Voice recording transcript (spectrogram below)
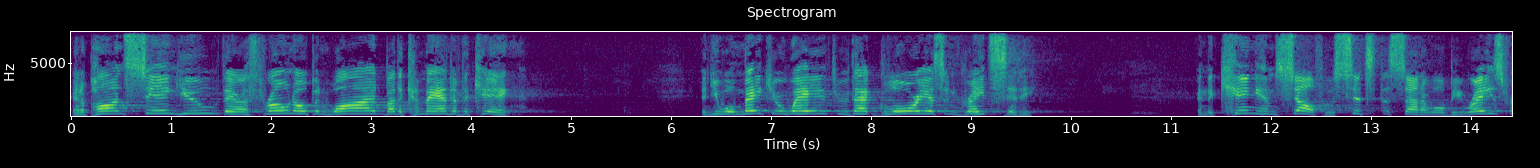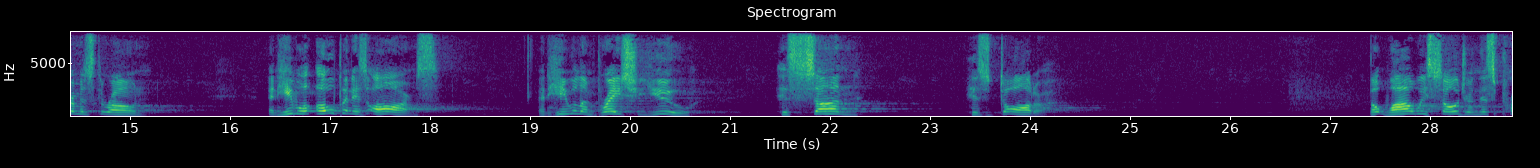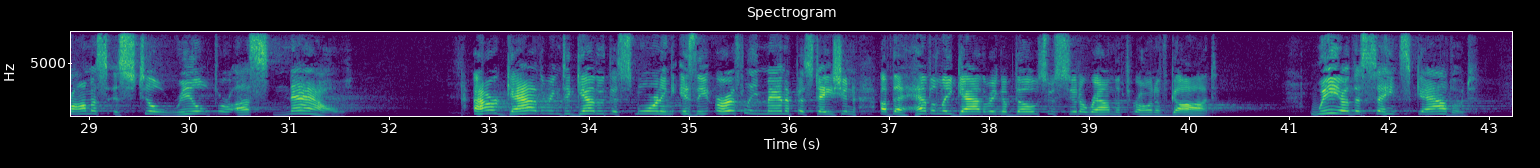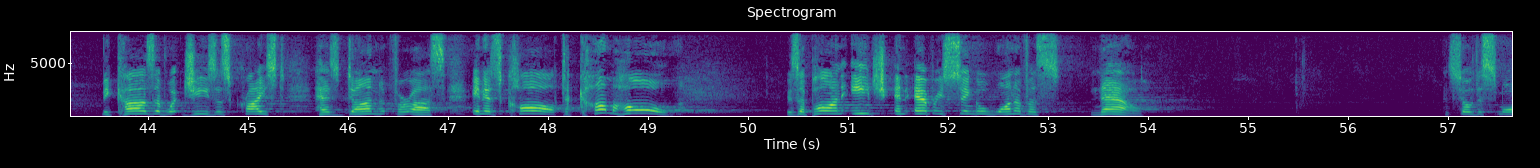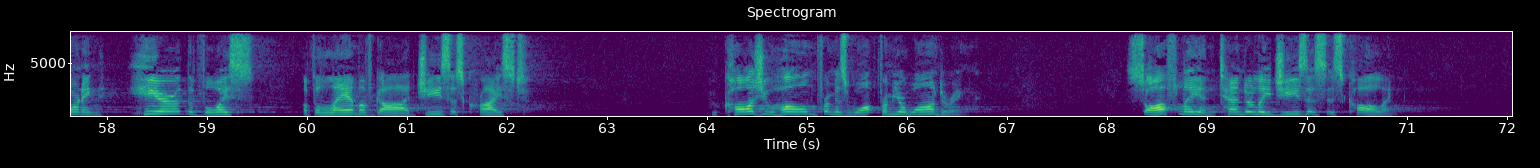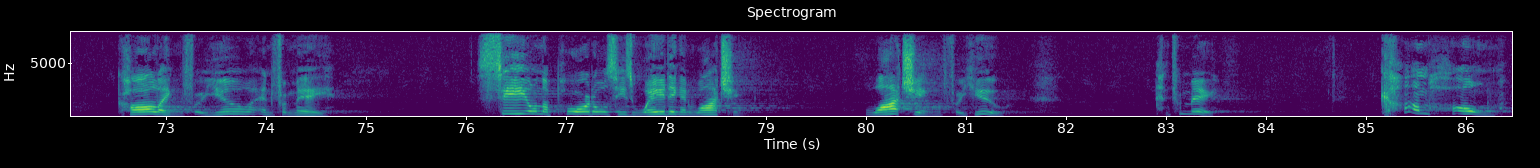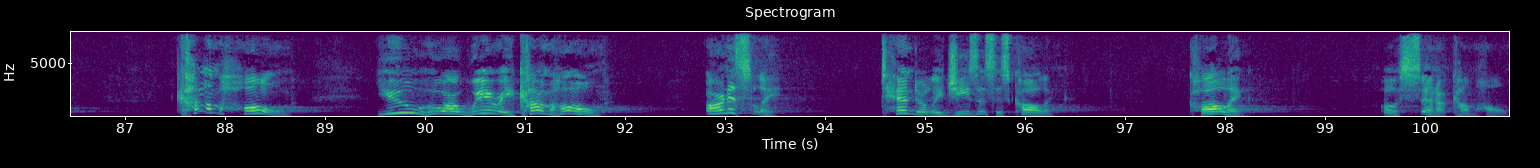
And upon seeing you, they are thrown open wide by the command of the king. And you will make your way through that glorious and great city. And the king himself, who sits at the center, will be raised from his throne. And he will open his arms and he will embrace you, his son, his daughter. But while we sojourn, this promise is still real for us now. Our gathering together this morning is the earthly manifestation of the heavenly gathering of those who sit around the throne of God. We are the saints gathered because of what Jesus Christ has done for us. And his call to come home is upon each and every single one of us now. And so this morning, hear the voice of the Lamb of God, Jesus Christ, who calls you home from, his, from your wandering. Softly and tenderly, Jesus is calling calling for you and for me. See on the portals, He's waiting and watching, watching for you and for me. Come home. Come home. You who are weary, come home. Earnestly, tenderly, Jesus is calling. Calling, oh sinner, come home.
